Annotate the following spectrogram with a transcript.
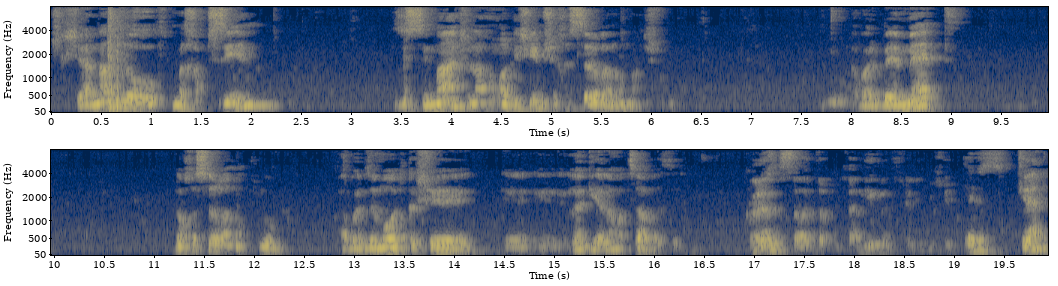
כשאנחנו מחפשים, זה סימן שאנחנו מרגישים שחסר לנו משהו. אבל באמת, לא חסר לנו כלום. אבל זה מאוד קשה אה, אה, להגיע למצב הזה. כל המסעות הרוחניים מתחילים בחיפוש. כן,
